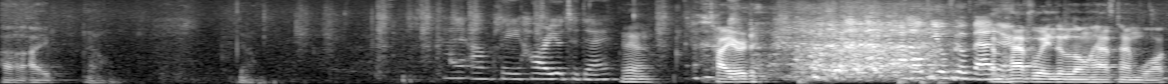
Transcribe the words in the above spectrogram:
uh, I, you know, you know, How are you today? yeah, tired. I hope you feel better. I'm halfway in the long halftime walk.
